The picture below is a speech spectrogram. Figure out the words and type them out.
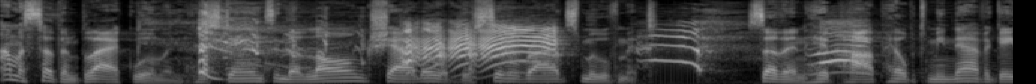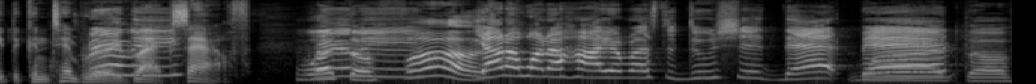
I'm a Southern black woman who stands in the long shadow of the civil rights movement. Southern hip hop helped me navigate the contemporary Really? Black South. What Really? the fuck? Y'all don't want to hire us to do shit that bad. What the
